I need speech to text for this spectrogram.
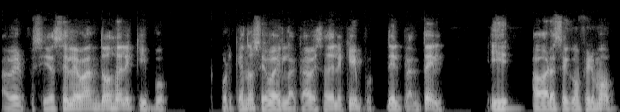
a ver, pues si ya se le van dos del equipo, ¿por qué no se va a ir la cabeza del equipo, del plantel? Y ahora se confirmó,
